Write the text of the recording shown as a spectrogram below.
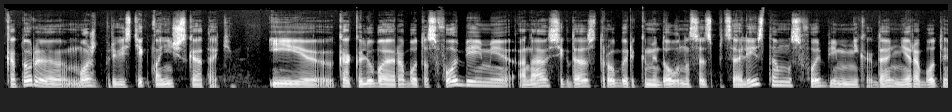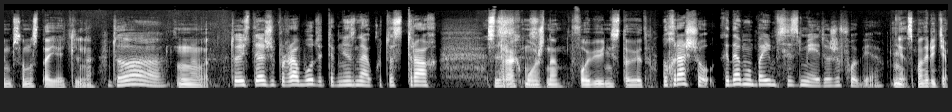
которая может привести к панической атаке. И, как и любая работа с фобиями, она всегда строго рекомендована со специалистом. С фобиями никогда не работаем самостоятельно. Да. Ну, вот. То есть даже проработать, там, не знаю, какой-то страх. Страх можно, фобию не стоит. Ну хорошо, когда мы боимся змей, это уже фобия. Нет, смотрите,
